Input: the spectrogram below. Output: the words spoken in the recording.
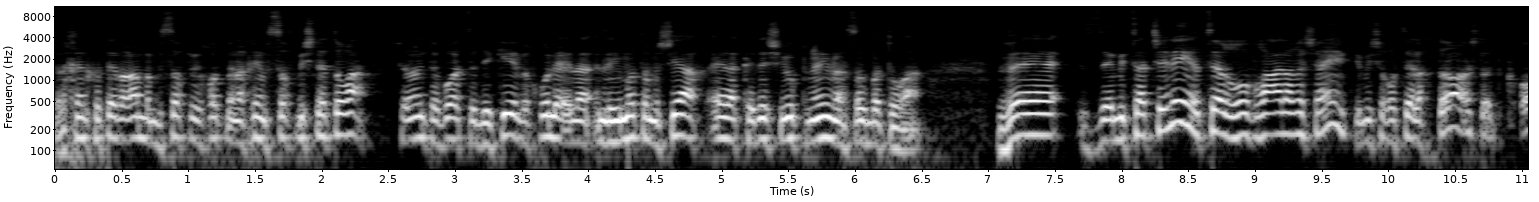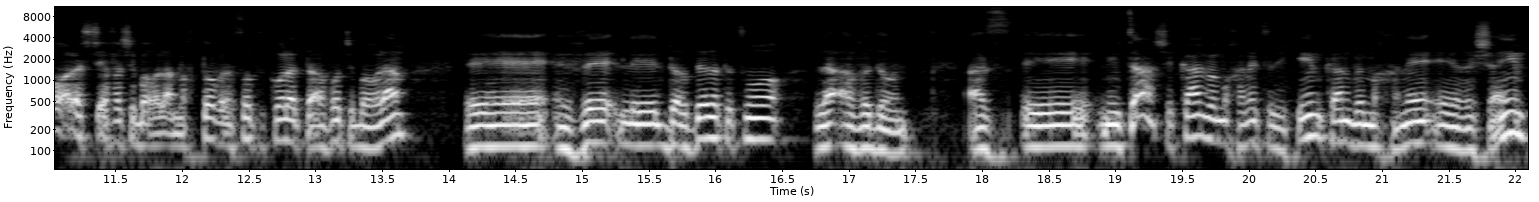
ולכן כותב הרמב"ם בסוף הלכות מלכים, סוף משנה תורה, שלא נתבעו הצדיקים וכולי לימות המשיח, אלא כדי שיהיו פנויים לעסוק בתורה. וזה מצד שני יוצר רוב רע לרשעים, כי מי שרוצה לחטוא, יש לו את כל השפע שבעולם לחטוא ולעשות את כל התאוות שבעולם, אה, ולדרדר את עצמו לאבדון. אז אה, נמצא שכאן במחנה צדיקים, כאן במחנה אה, רשעים,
